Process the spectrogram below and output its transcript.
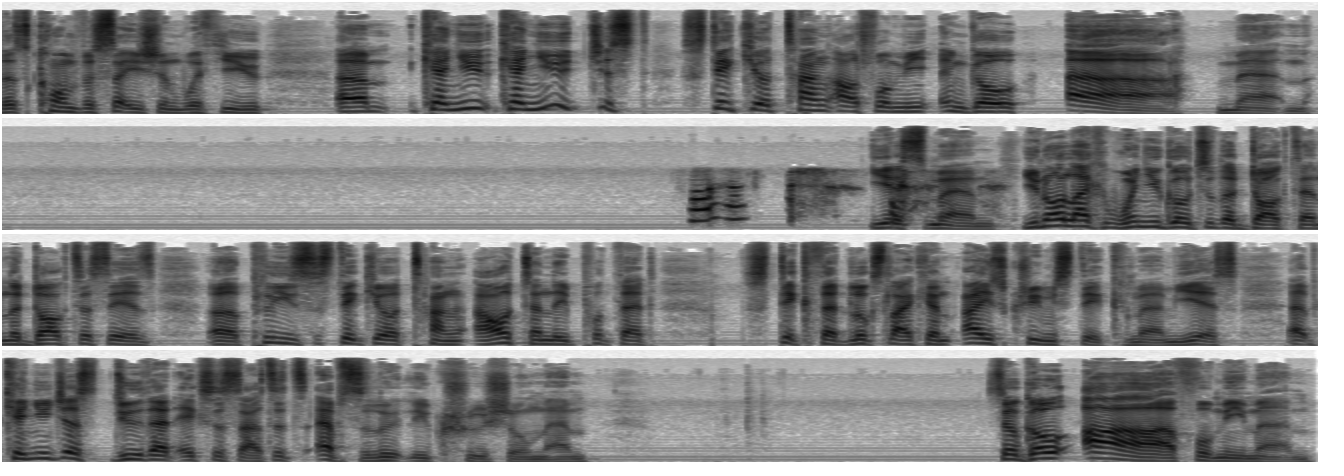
this conversation with you. Um, can you can you just stick your tongue out for me and go ah, ma'am? What? Yes, ma'am. You know, like when you go to the doctor and the doctor says, uh, "Please stick your tongue out," and they put that stick that looks like an ice cream stick, ma'am. Yes. Uh, can you just do that exercise? It's absolutely crucial, ma'am. So go ah for me, ma'am.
